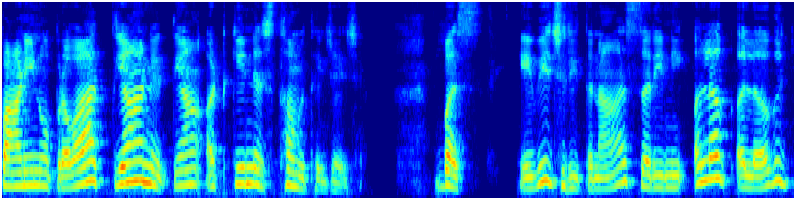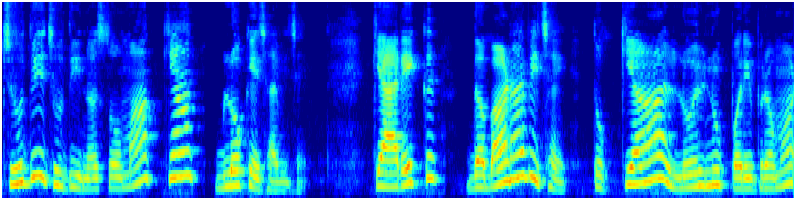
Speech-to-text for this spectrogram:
પાણીનો પ્રવાહ ત્યાં ને ત્યાં અટકીને સ્તંભ થઈ જાય છે. બસ, એવી જ રીતના શરીરની અલગ અલગ જુદી જુદી નસોમાં ક્યાંક બ્લોકેજ આવી જાય. ક્યારેક દબાણ આવી જાય તો ક્યાં લોહીનું પરિભ્રમણ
